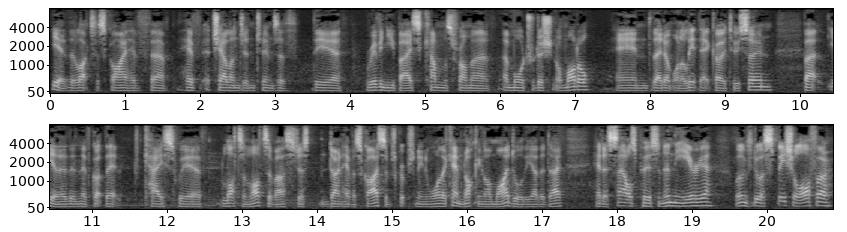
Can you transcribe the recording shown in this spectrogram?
yeah, the likes of Sky have uh, have a challenge in terms of their revenue base comes from a, a more traditional model, and they don't want to let that go too soon. But you know, then they've got that case where lots and lots of us just don't have a Sky subscription anymore. They came knocking on my door the other day, had a salesperson in the area willing to do a special offer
